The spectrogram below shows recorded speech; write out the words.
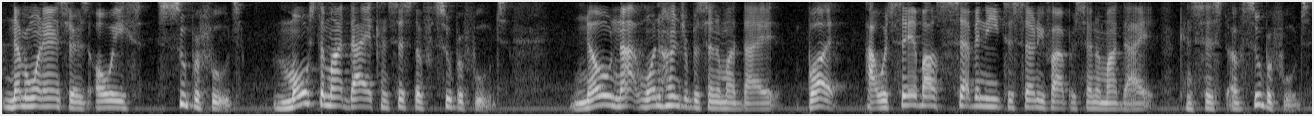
number one answer is always superfoods. Most of my diet consists of superfoods. No, not 100% of my diet, but I would say about 70 to 75% of my diet consists of superfoods.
